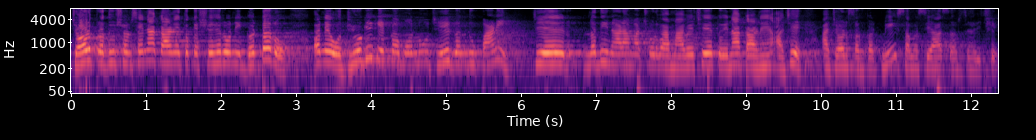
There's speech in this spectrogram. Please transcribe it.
જળ પ્રદૂષણ શેના કારણે તો કે શહેરોની ગટરો અને ઔદ્યોગિક એકમોનું જે ગંદુ પાણી જે નદી નાળામાં છોડવામાં આવે છે, તો એના કારણે આજે આ જળ સંકટની સમસ્યા સર્જાય છે.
